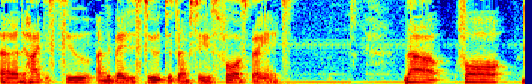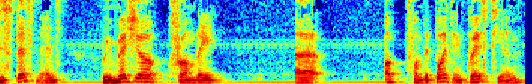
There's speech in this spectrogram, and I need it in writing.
uh, the height is 2 and the base is 2. 2 times 2 is 4 square units. Now for displacement we measure from the uh, from the point in question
